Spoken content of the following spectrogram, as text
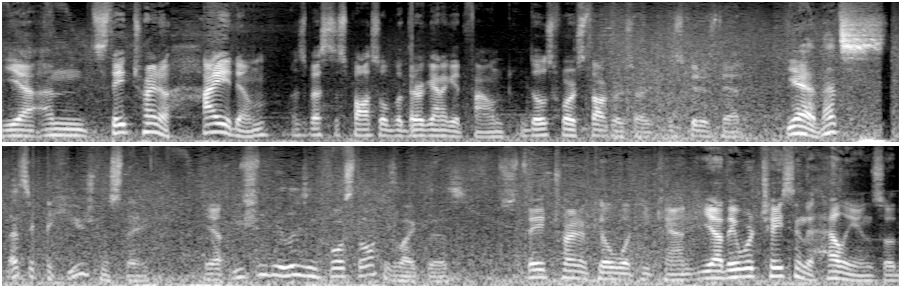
Yeah, and State trying to hide them as best as possible, but they're gonna get found. Those four stalkers are as good as dead. Yeah, that's that's a huge mistake. Yeah. You shouldn't be losing four stalkers like this. Stay trying to kill what he can. Yeah, they were chasing the Hellions, so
